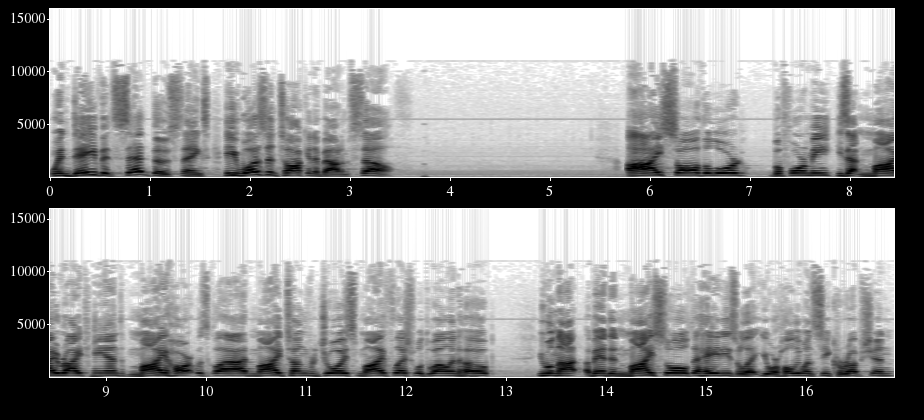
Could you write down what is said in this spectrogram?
when david said those things he wasn't talking about himself I saw the Lord before me. He's at my right hand. My heart was glad. My tongue rejoiced. My flesh will dwell in hope. You will not abandon my soul to Hades or let your Holy One see corruption.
